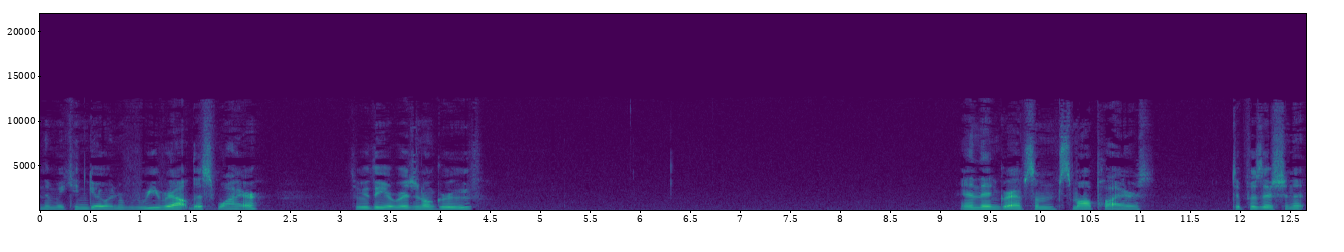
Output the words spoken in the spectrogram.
And then we can go and reroute this wire through the original groove and then grab some small pliers to position it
